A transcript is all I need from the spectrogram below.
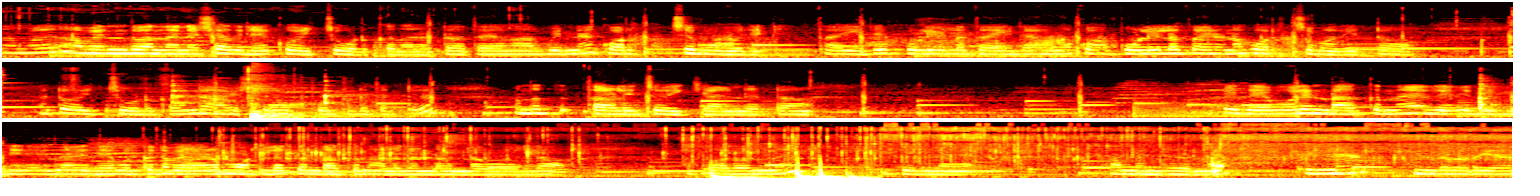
നമ്മൾ വെന്ത് വന്നതിന് ശേഷം അതിലേക്ക് ഒഴിച്ച് കൊടുക്കുന്നത് കേട്ടോ. തേങ്ങ പിന്നെ കുറച്ച് മോര്. തൈര് പുളിയുള്ള തൈരാണ്. പുളിയുള്ള തൈരാണ് കുറച്ച് മതി കേട്ടോ. എന്നിട്ട് ഒഴിച്ച് കൊടുക്കുക. അതിന്റെ ആവശ്യത്തിന് ഉപ്പിട്ടെടുത്തിട്ട് ഒന്ന് തളിച്ച് ഒഴിക്കാനുണ്ട് കേട്ടോ. അപ്പോൾ ഇതേപോലെ ഉണ്ടാക്കുന്ന ഇത് ഇത് ഇത് ഇതേപോലെ തന്നെ വേറെ മോഡലൊക്കെ ഉണ്ടാക്കുന്ന ആളുകളുടെ ഉണ്ടാവുമല്ലോ. അപ്പോൾ അതൊന്ന് പിന്നെ കമന്റ് ചെയ്യണം പിന്നെ എന്താ പറയുക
